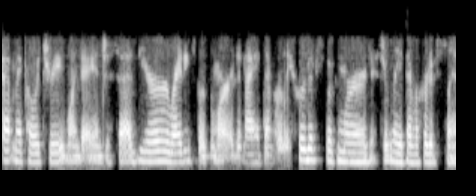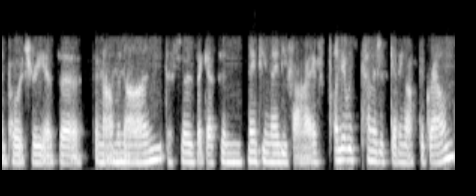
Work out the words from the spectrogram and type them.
at my poetry one day and just said, You're writing spoken word. And I had never really heard of spoken word. I certainly had never heard of slam poetry as a phenomenon. This was, I guess, in 1995. And it was kind of just getting off the ground,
